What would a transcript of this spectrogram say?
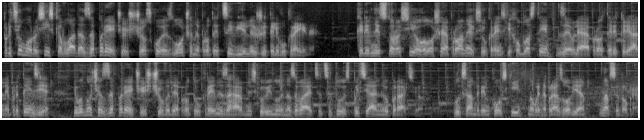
При цьому російська влада заперечує, що скоє злочини проти цивільних жителів України. Керівництво Росії оголошує про анексію українських областей, заявляє про територіальні претензії і водночас заперечує, що веде проти України загарбницьку війну і називає це цитую спеціальною операцією. Олександр Янковський, новини про Азов'я. На все добре.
